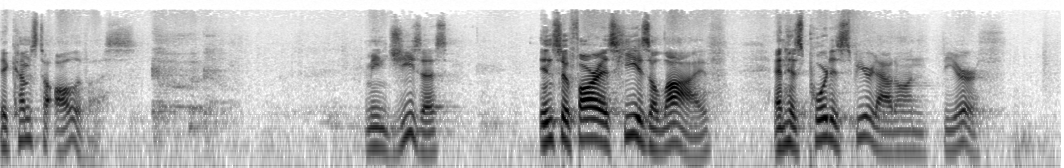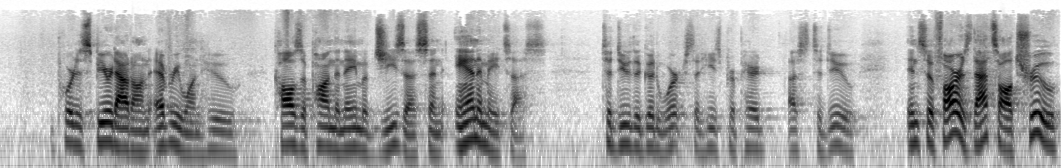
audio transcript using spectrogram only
It comes to all of us. I mean, Jesus, insofar as he is alive, and has poured his Spirit out on the earth, poured his Spirit out on everyone who calls upon the name of Jesus and animates us to do the good works that he's prepared us to do. Insofar as that's all true,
